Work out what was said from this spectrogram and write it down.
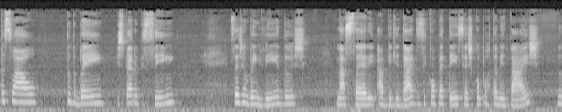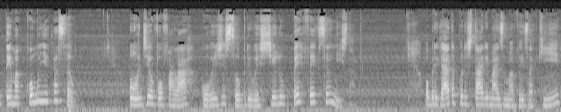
pessoal, tudo bem? Espero que sim. Sejam bem-vindos na série Habilidades e Competências Comportamentais no tema Comunicação, onde eu vou falar hoje sobre o estilo perfeccionista. Obrigada por estarem mais uma vez aqui.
